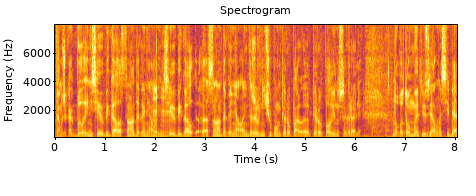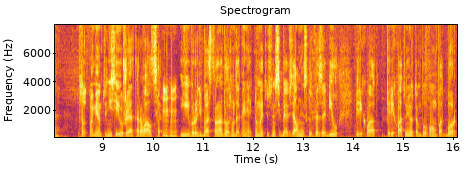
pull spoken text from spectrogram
Там же как было, Енисей убегал, Астана догоняла. Mm-hmm. Енисей убегал, Астана догоняла. Они даже ничего, по-моему, первую, э, первую половину сыграли. Но потом Мэтью взял на себя. В тот момент Енисей уже оторвался, угу. и вроде бы Астана должна догонять, но Мэтьюс на себя взял, несколько забил, перехват, перехват у него там был, по-моему, подбор,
